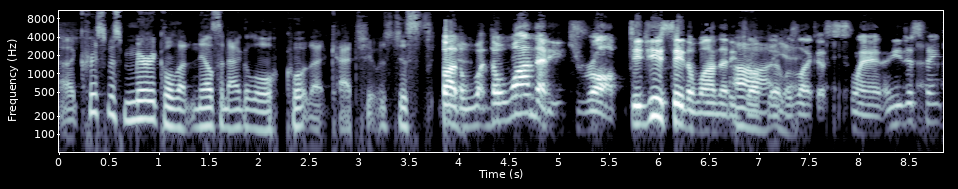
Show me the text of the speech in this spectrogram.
a Christmas miracle that Nelson Agholor caught that catch. It was just. But yeah. the the one that he dropped, did you see the one that he Oh, dropped? It yeah. was like a slant, and you just think,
